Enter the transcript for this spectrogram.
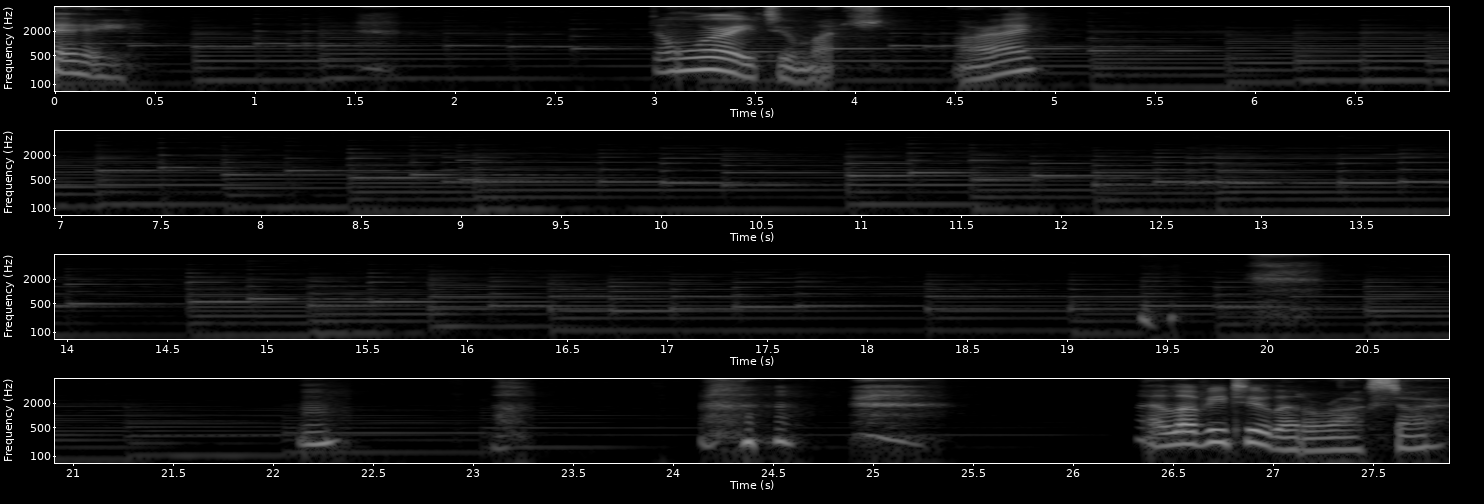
Hey. Don't worry too much, alright? Hmm? I love you too, little rock star.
